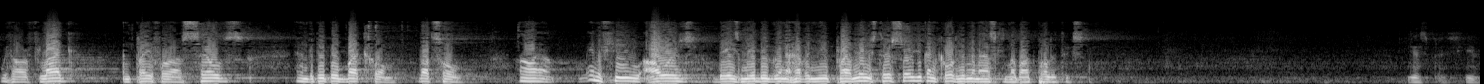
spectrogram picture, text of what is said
with our flag and play for ourselves and the people back home. That's all. Uh, in a few hours, days, maybe we're going to have a new prime minister, so you can call him and ask him about politics. Yes, please. Here.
